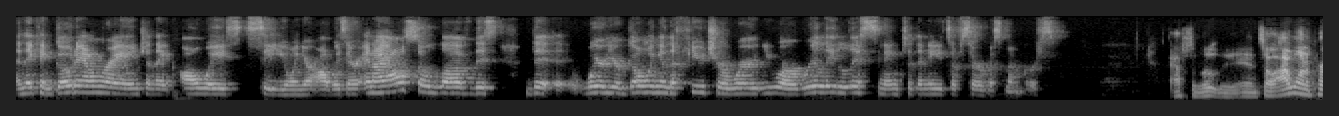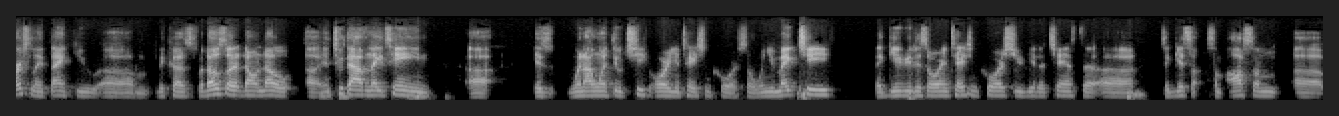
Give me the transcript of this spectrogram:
and they can go down range and they always see you and you're always there. And I also love this the where you're going in the future where you are really listening to the needs of service members. Absolutely. And so I want to personally thank you um, because for those that don't know, uh, in 2018 uh, is when I went through chief orientation course. So when you make chief, they give you this orientation course, you get a chance to uh, to get some, some awesome uh,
